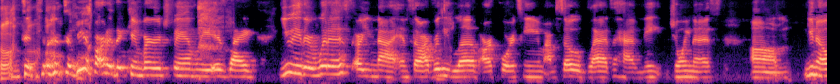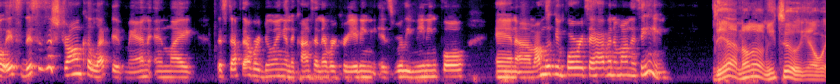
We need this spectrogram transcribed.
to, to, to be a part of the Converge family is like you either with us or you not. And so I really love our core team. I'm so glad to have Nate join us. Um, you know, it's this is a strong collective, man. And like the stuff that we're doing and the content that we're creating is really meaningful. And um, I'm looking forward to having him on the team. Yeah, no, no, me too. You know, we,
